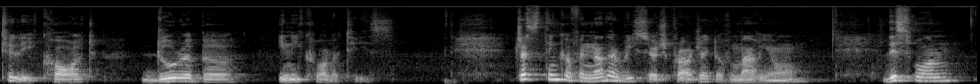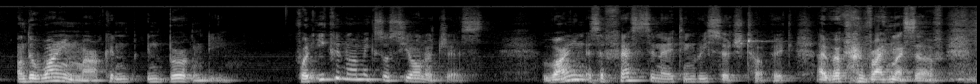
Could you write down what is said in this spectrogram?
Tilly called durable inequalities. Just think of another research project of Marion, this one on the wine market in Burgundy. For an economic sociologist, wine is a fascinating research topic. I worked on wine myself.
